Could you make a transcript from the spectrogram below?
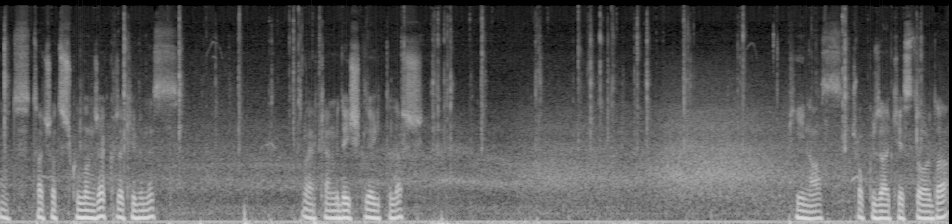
Evet, taç atış kullanacak rakibimiz. Erken bir değişikliğe gittiler. Pinaz çok güzel kesti orada.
